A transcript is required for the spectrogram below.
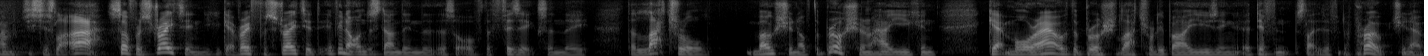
I'm just, just like ah, so frustrating. You could get very frustrated if you're not understanding the, the sort of the physics and the the lateral motion of the brush and how you can get more out of the brush laterally by using a different, slightly different approach. You know.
